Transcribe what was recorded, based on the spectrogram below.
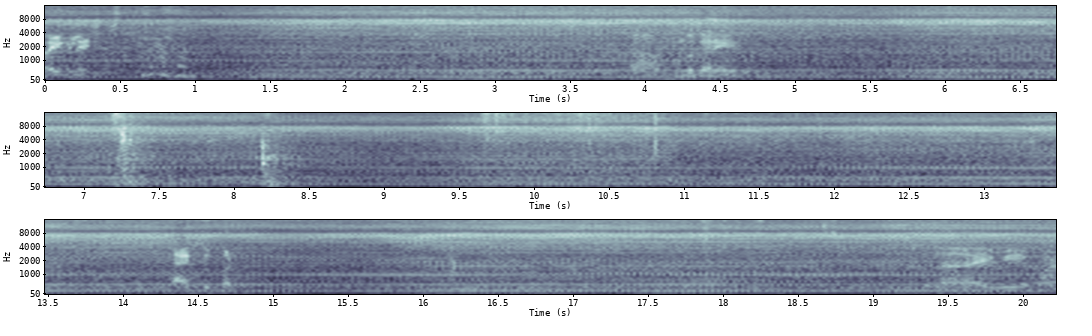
పైకి లేచేస్తుంది ముందుగానే ట్యాగ్ తిప్పండి ఇలా ఇవి మన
